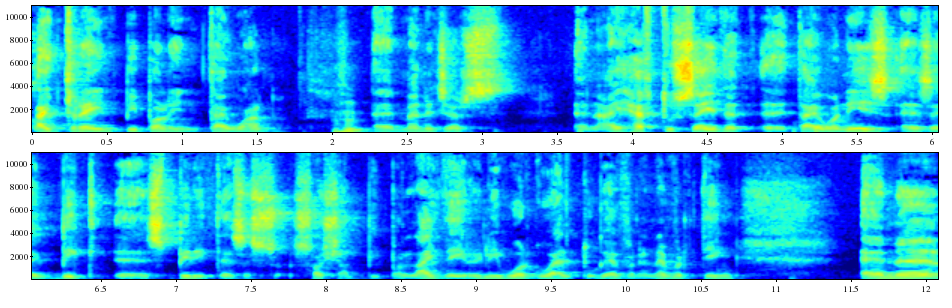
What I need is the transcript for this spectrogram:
I train people in Taiwan, uh, managers, And I have to say that uh, Taiwanese has a big uh, spirit as a so- social people, like they really work well together and everything. And uh,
